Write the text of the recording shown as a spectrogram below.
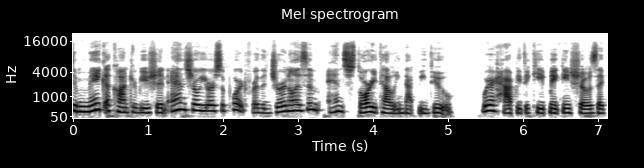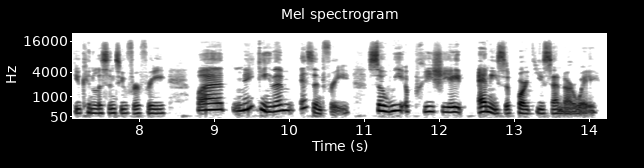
to make a contribution and show your support for the journalism and storytelling that we do. We're happy to keep making shows that you can listen to for free, but making them isn't free, so we appreciate any support you send our way.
